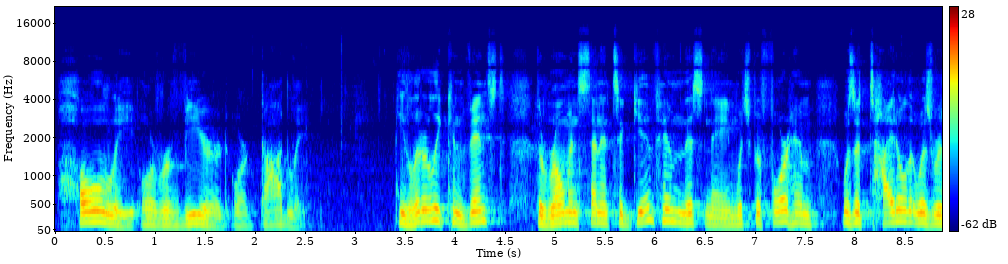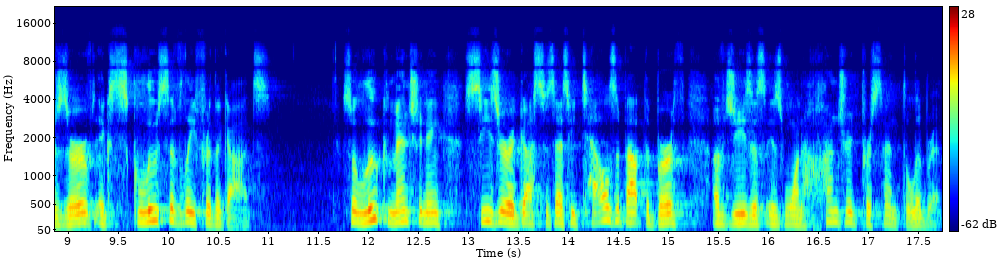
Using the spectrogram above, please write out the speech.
holy or revered or godly. He literally convinced the Roman Senate to give him this name, which before him was a title that was reserved exclusively for the gods. So, Luke mentioning Caesar Augustus as he tells about the birth of Jesus is 100% deliberate.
